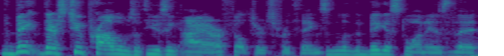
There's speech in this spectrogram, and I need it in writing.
the big there's two problems with using IIR filters for things, and the biggest one is that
